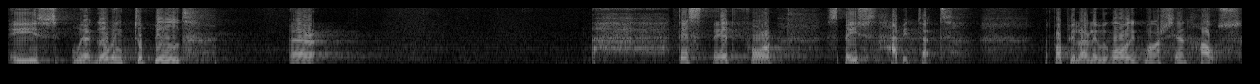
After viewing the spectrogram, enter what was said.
is we are going to build a test bed for space habitat. Popularly we call it Martian house.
